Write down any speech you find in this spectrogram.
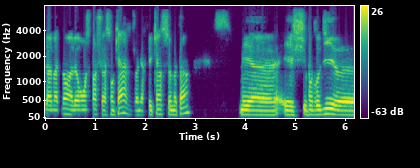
Là maintenant, à l'heure où on se parle, je suis à 115. J'en ai refait 15 ce matin. Mais euh, et je, vendredi, euh,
